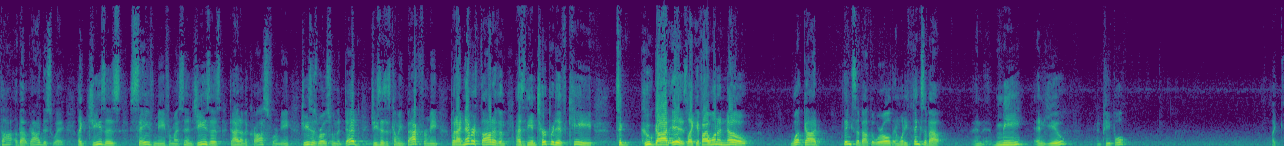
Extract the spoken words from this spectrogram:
thought about God this way. Like Jesus saved me from my sin. Jesus died on the cross for me. Jesus rose from the dead. Jesus is coming back for me. But I never thought of him as the interpretive key to who God is. Like if I want to know what God thinks about the world and what he thinks about and me and you and people, like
